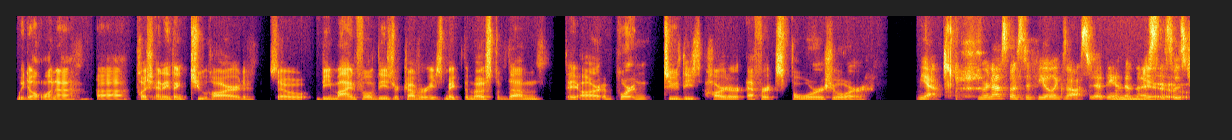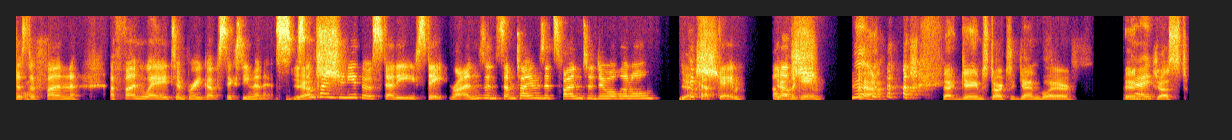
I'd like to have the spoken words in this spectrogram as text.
We don't want to uh, push anything too hard. So be mindful of these recoveries, make the most of them. They are important to these harder efforts for sure. Yeah. We're not supposed to feel exhausted at the end of this. This was just a fun, a fun way to break up 60 minutes. Yes. Sometimes you need those steady state runs, and sometimes it's fun to do a little pickup Yes. game. I love a game. Yeah. that game starts again, Blair, Okay. in just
